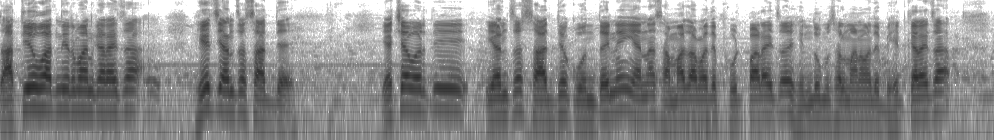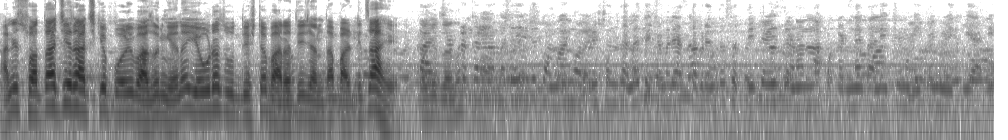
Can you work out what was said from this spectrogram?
जातीयवाद निर्माण करायचा हेच यांचं साध्य आहे. याच्यावरती यांचं साध्य कोणतंही नाही यांना समाजामध्ये फूट पाडायचं हिंदू मुसलमानामध्ये भेद करायचा आणि स्वतःची राजकीय पोळी भाजून घेणं एवढंच उद्दिष्ट भारतीय जनता पार्टीचं आहे कालच्या प्रकरणामध्ये जे कॉम्बिंग ऑपरेशन झालं त्याच्यामध्ये आतापर्यंत सत्तेचाळीस जणांना पकडण्यात आल्याची माहिती मिळते आहे.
